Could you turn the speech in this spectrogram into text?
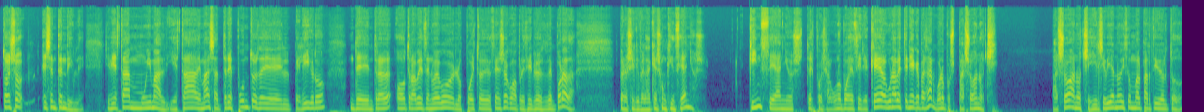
todo eso es entendible. Sevilla está muy mal y está además a tres puntos del peligro de entrar otra vez de nuevo en los puestos de descenso como a principios de temporada. Pero sí que es verdad que son 15 años. 15 años después. Alguno puede decir, es que alguna vez tenía que pasar. Bueno, pues pasó anoche. Pasó anoche y el Sevilla no hizo un mal partido del todo.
